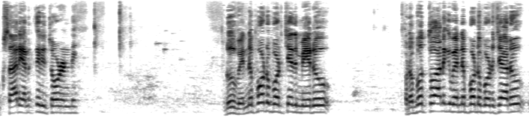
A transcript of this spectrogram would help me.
ఒకసారి వెనక్కి తిరిగి చూడండి. ఇప్పుడు వెన్నుపోటు పొడిచేది మీరు. ప్రభుత్వానికి వెన్నుపోటు పొడిచారు.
